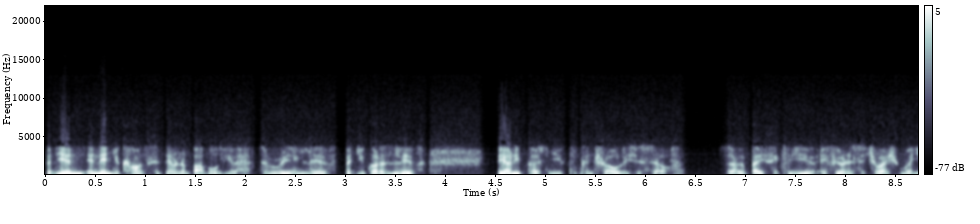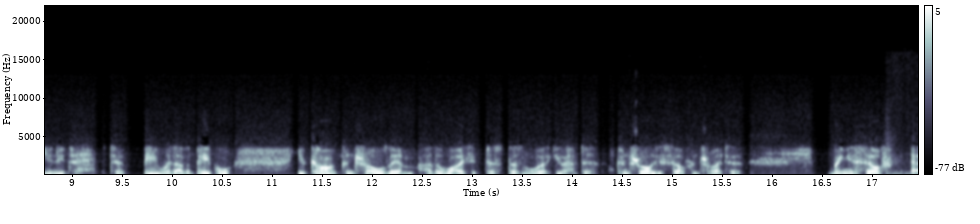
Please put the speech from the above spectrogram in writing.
but and then you can't sit there in a bubble. You have to really live. But you've got to live. The only person you can control is yourself. So basically, you, if you're in a situation where you need to, to be with other people, you can't control them. Otherwise, it just doesn't work. You have to control yourself and try to bring yourself uh,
